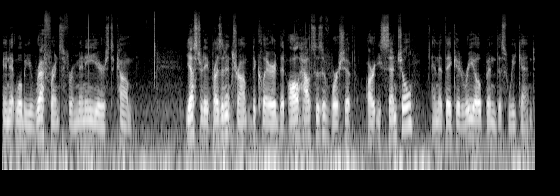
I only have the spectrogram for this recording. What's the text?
and it will be referenced for many years to come. Yesterday, President Trump declared that all houses of worship are essential and that they could reopen this weekend.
